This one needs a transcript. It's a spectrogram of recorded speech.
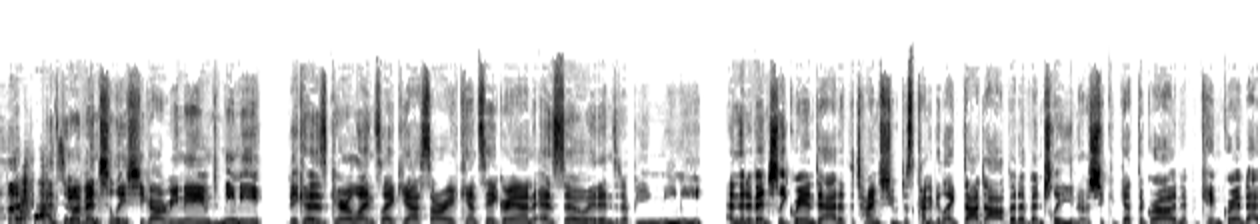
and so eventually she got renamed Mimi because Caroline's like, yeah, sorry, can't say Gran. And so it ended up being Mimi. And then eventually Granddad. At the time, she would just kind of be like Dada, but eventually, you know, she could get the gra and it became Granddad.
